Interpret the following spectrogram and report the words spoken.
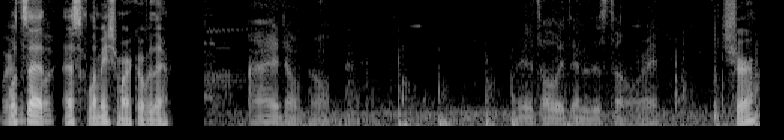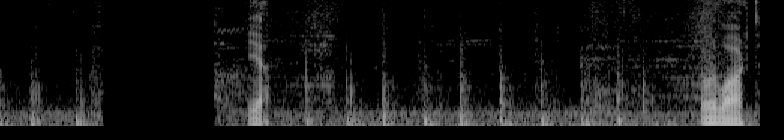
what's that fuck- exclamation mark over there? I don't know. I think it's all the way at the end of this tunnel, right? Sure. Yeah. Door locked.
